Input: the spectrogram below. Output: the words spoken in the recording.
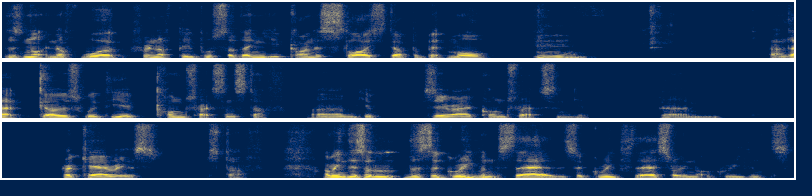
there's not enough work for enough people, so then you kind of slice it up a bit more. Mm. And that goes with your contracts and stuff, um, your zero hour contracts and your um, precarious stuff. I mean, there's a there's a grievance there. There's a grief there. Sorry, not a grievance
